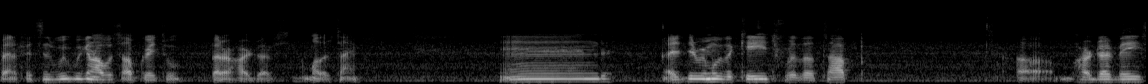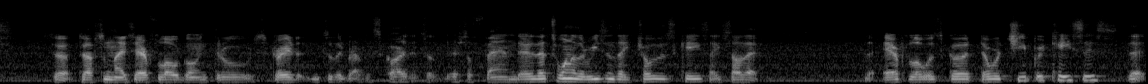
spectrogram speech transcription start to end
benefit since we, we can always upgrade to better hard drives some other time. And I did remove the cage for the top um, hard drive base so to have some nice airflow going through straight into the graphics card. There's a, there's a fan there. That's one of the reasons I chose this case. I saw that the airflow was good. There were cheaper cases that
